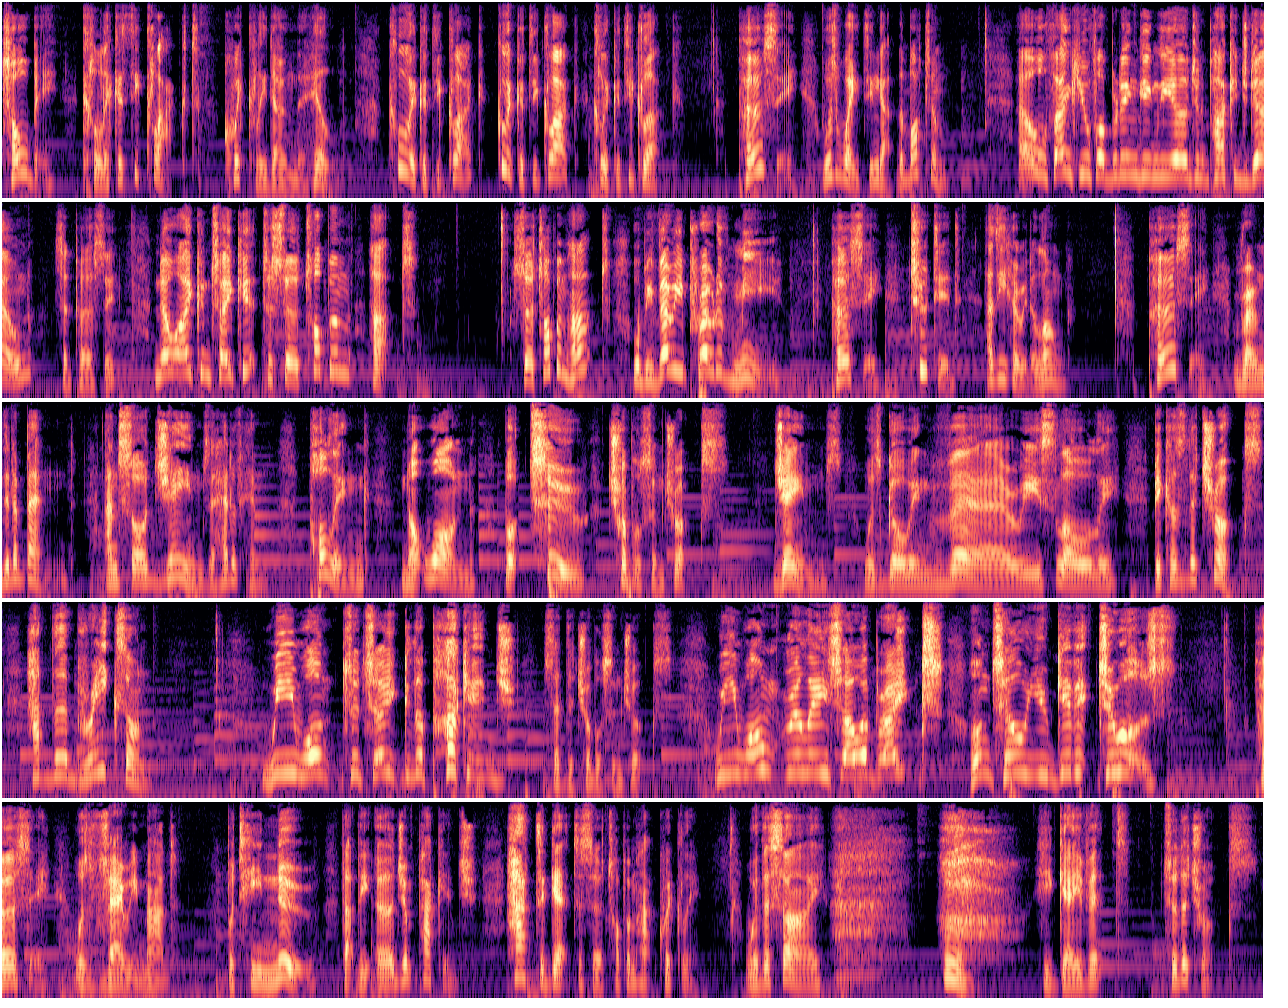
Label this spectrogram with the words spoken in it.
Toby clickety clacked quickly down the hill. Clickety clack, clickety clack, clickety clack. Percy was waiting at the bottom. Oh, thank you for bringing the urgent package down, said Percy. Now I can take it to Sir Topham Hatt. Sir Topham Hatt will be very proud of me. Percy tooted as he hurried along. Percy rounded a bend and saw James ahead of him, pulling not one, but two troublesome trucks. James was going very slowly because the trucks had their brakes on. We want to take the package, said the troublesome trucks. We won't release our brakes until you give it to us. Percy was very mad, but he knew that the urgent package had to get to Sir Topham Hatt quickly. With a sigh, he gave it to the trucks.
